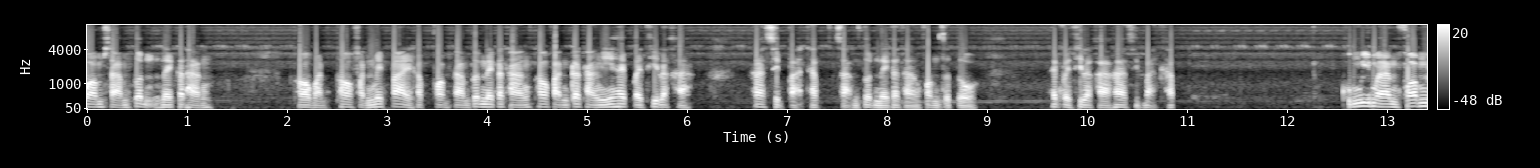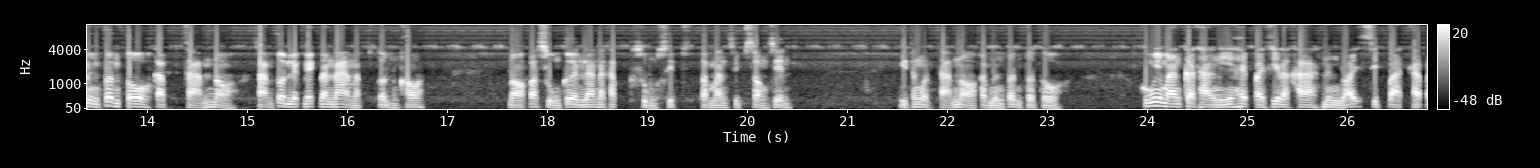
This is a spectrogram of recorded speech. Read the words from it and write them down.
ฟอร์มสามต้นในกระถางท่อฟันท่อฟันไม่ป้ายครับฟอร์มสามต้นในกระถางท่อฟันกระถางนี้ให้ไปที่ราคาห้าสิบบาทครับสามต้นในกระถางฟอร์มโตให้ไปที่ราคาห้าสิบบาทครับคุ้งวิมานฟอร์มหนึ่งต้นโตกับสามหน่อสามต้นเล็กๆด้านล่างนะต้นของเขาหน่อก็สูงเกินแล้วนะครับ สูงสิบประมาณสิบสองเซนมีทั้งหมดสามหน่อกับหนึ่งต้นโตๆ คุ้มวิมานกระถางนี้ให้ไปที่ราคา 110 บาทครับ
